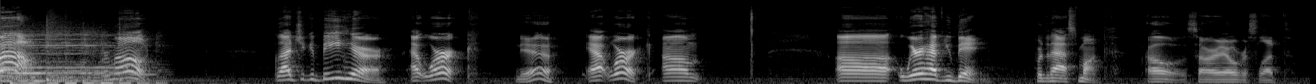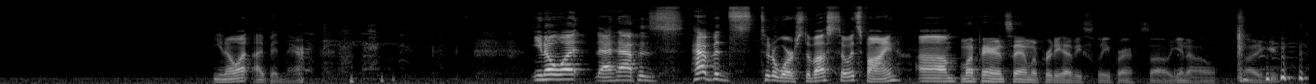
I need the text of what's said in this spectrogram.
Wow, Ramon, glad you could be here at work. Yeah. At work. Um, uh, where have you been for the past month? Oh, sorry, I overslept. You know what? I've been there. you know what? That happens happens to the worst of us, so it's fine. Um, My parents say I'm a pretty heavy sleeper, so you know. Like,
